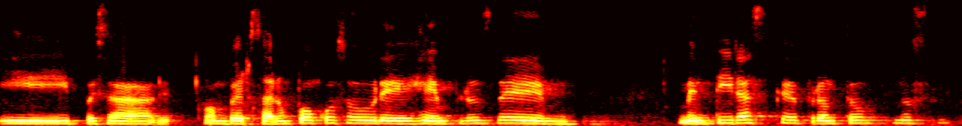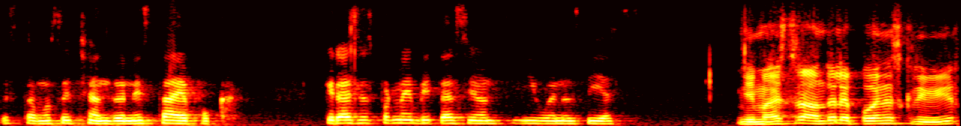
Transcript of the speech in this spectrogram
y pues a conversar un poco sobre ejemplos de mentiras que de pronto nos estamos echando en esta época. Gracias por la invitación y buenos días. Y maestra, ¿dónde le pueden escribir?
